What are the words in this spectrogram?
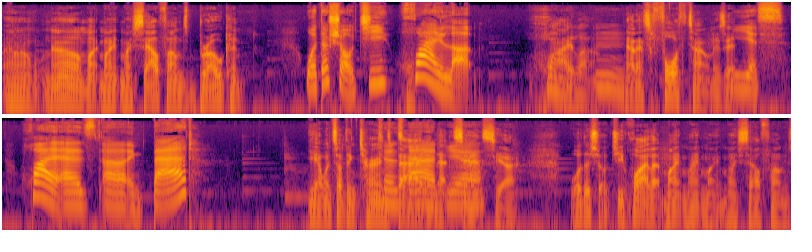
？Oh no, my, my, my cell phone's broken. 我的手机坏了。Huayla. Mm. Now that's fourth tone, is it? Yes. Huai as uh, in bad. Yeah, when something turns, Turns bad, in bad, that yeah. sense, yeah. 我的手机坏了. My, my, my, my cell phone's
